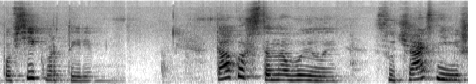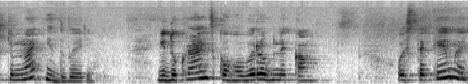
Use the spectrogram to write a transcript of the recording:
по всій квартирі. Також встановили сучасні міжкімнатні двері від українського виробника. Ось такими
